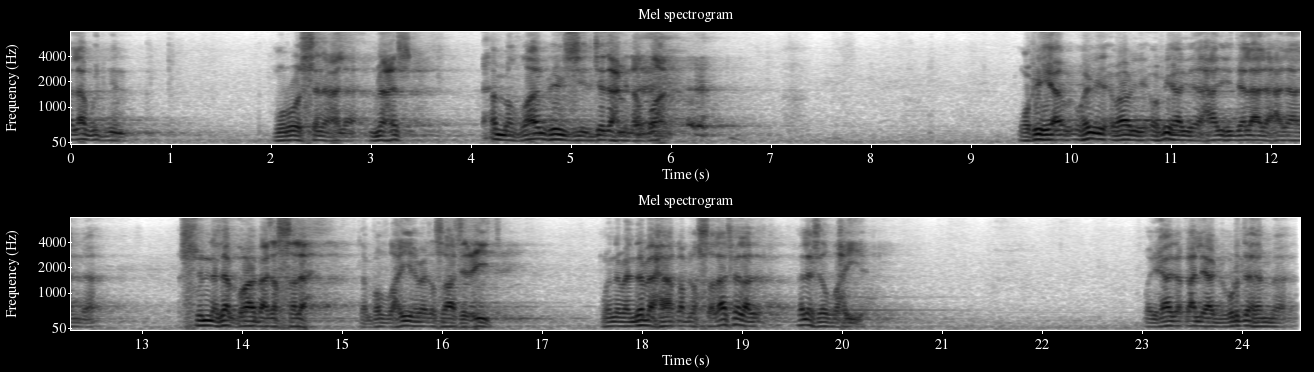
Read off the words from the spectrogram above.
فلا بد من مرور السنة على المعز أما الضأن فيجزي الجذع من الضأن. وفيه وفي هذه الأحاديث دلالة على أن السنة ذبحها بعد الصلاة ذبح الضحية بعد صلاة العيد. وأن من ذبحها قبل الصلاة فلا فليس الضحية. ولهذا قال لأبي بردة لما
